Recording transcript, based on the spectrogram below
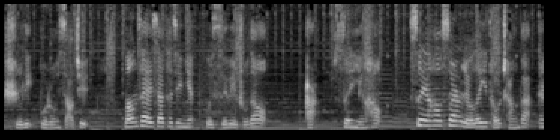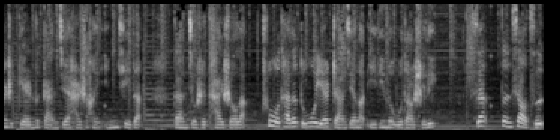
实力不容小觑。盲猜一下，他今年会 C 位出道。二孙颖浩，孙颖浩虽然留了一头长发，但是给人的感觉还是很英气的，但就是太瘦了。出舞台的独舞也展现了一定的舞蹈实力。三邓孝慈，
